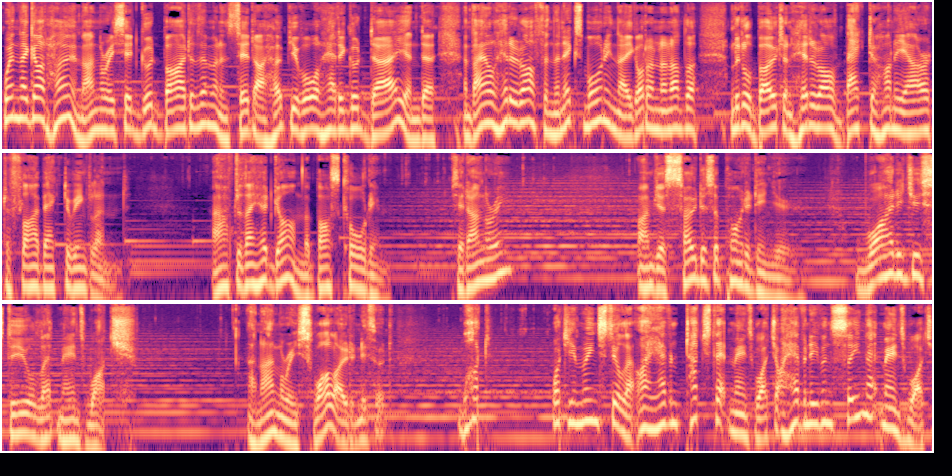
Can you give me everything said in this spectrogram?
When they got home, Ungary said goodbye to them and said, I hope you've all had a good day. And, uh, and they all headed off. And the next morning, they got on another little boat and headed off back to Honiara to fly back to England. After they had gone, the boss called him. Said, Ungary, I'm just so disappointed in you. Why did you steal that man's watch? And Ungary swallowed and he said, What? What do you mean steal that? I haven't touched that man's watch. I haven't even seen that man's watch.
